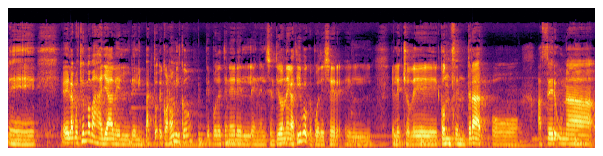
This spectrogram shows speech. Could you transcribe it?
eh, eh, la cuestión va más allá del, impacto económico que puede tener en el sentido negativo, que puede ser el, hecho de concentrar o hacer una,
